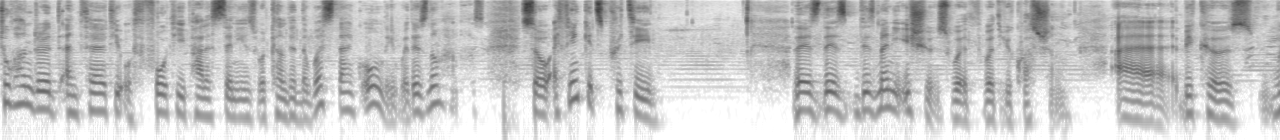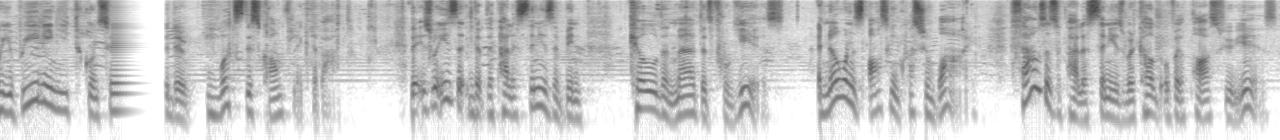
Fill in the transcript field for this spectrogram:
230 or 40 Palestinians were killed in the West Bank only, where there's no Hamas. So I think it's pretty. There's there's there's many issues with with your question, uh, because we really need to consider what's this conflict about. The Israelis, the, the Palestinians have been killed and murdered for years, and no one is asking the question why. Thousands of Palestinians were killed over the past few years.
